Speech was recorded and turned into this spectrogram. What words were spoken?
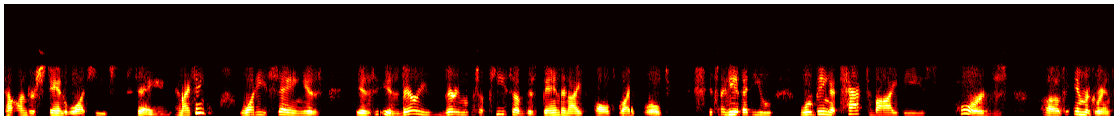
to understand what he's saying. And I think what he's saying is is is very very much a piece of this Bannonite alt-right world. It's the idea that you were being attacked by these hordes of immigrants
